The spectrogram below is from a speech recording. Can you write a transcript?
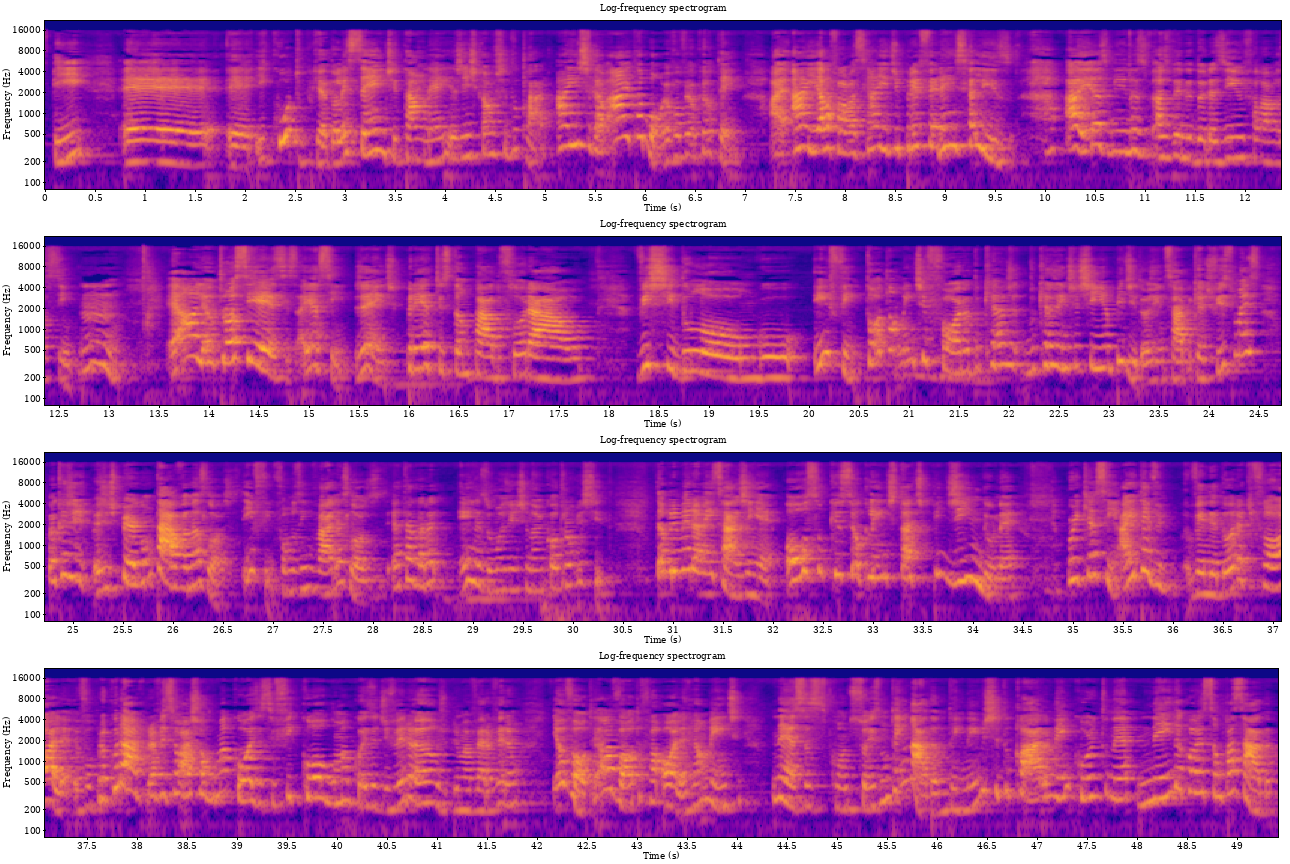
E é, é, e culto, porque é adolescente e tal, né? E a gente um vestido claro. Aí chegava, ai, tá bom, eu vou ver o que eu tenho. Aí, aí ela falava assim, aí de preferência liso. Aí as meninas, as vendedoras iam e falavam assim, hum, é, olha, eu trouxe esses. Aí assim, gente, preto estampado floral, vestido longo, enfim, totalmente fora do que, a, do que a gente tinha pedido. A gente sabe que é difícil, mas foi o que a gente, a gente perguntava nas lojas. Enfim, fomos em várias lojas. E até agora, em resumo, a gente não encontrou vestido. Então, a primeira mensagem é: ouça o que o seu cliente está te pedindo, né? Porque assim, aí teve vendedora que falou: olha, eu vou procurar para ver se eu acho alguma coisa, se ficou alguma coisa de verão, de primavera, verão. E eu volto. E ela volta e fala: olha, realmente Nessas condições não tem nada, não tem nem vestido claro, nem curto, né? Nem da coleção passada.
